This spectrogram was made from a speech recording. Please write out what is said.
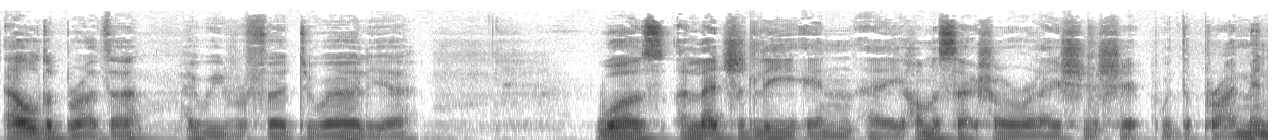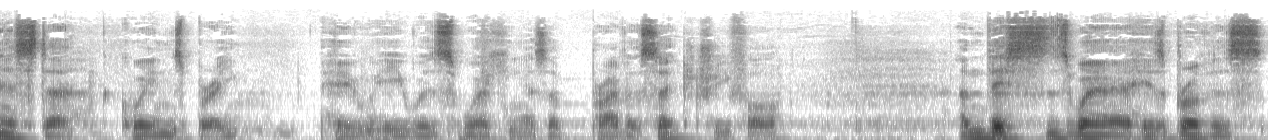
elder brother, who we referred to earlier, was allegedly in a homosexual relationship with the Prime Minister, Queensberry, who he was working as a private secretary for. And this is where his brother's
